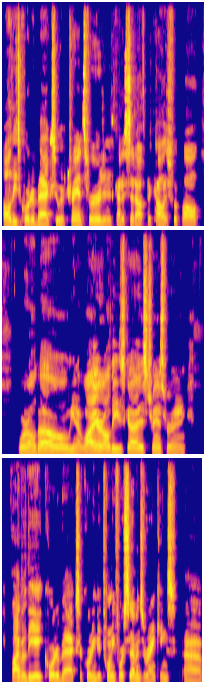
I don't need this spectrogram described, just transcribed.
all these quarterbacks who have transferred and it's kind of set off the college football world. Oh, you know, why are all these guys transferring? Five of the eight quarterbacks, according to 24 7's rankings, uh,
